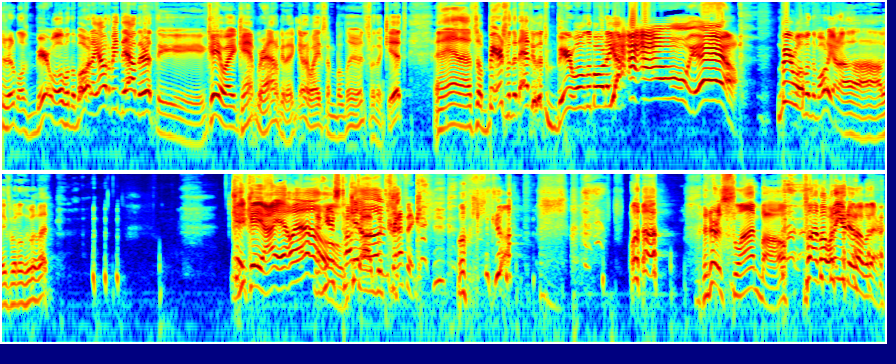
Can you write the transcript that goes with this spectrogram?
and gentlemen, it's Beer Wolf of the morning. I'm going to be down there at the KOA campground. I'm going to give away some balloons for the kids and uh, some beers for the dads. It's Beer Wolf of the morning. Ow, yeah. Beer Wolf in the morning. Ah, thanks for doing it. K K I L L. now here's Top Dog with traffic. Oh, God. and there's Slime Ball. Slime Ball, what are you doing over there?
